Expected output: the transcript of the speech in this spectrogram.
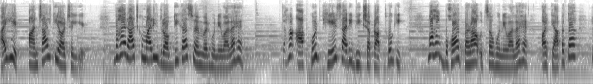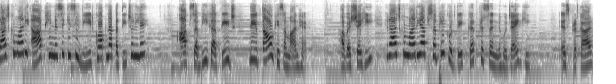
आइए पांचाल की ओर चलिए। वहाँ राजकुमारी द्रौपदी का स्वयंवर होने वाला है। वहाँ आपको ढेर सारी भिक्षा प्राप्त होगी। वहाँ बहुत बड़ा उत्सव होने वाला है। और क्या पता राजकुमारी आप ही में से किसी वीर को अपना पति चुन ले। आप सभी का तेज देवताओं के समान है। अवश्य ही राजकुमारी आप सभी को देखकर प्रसन्न हो जाएगी। इस प्रकार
